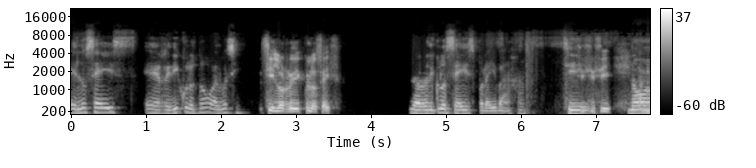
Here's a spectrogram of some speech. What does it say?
es los seis eh, ridículos, ¿no? O algo así. Sí, los ridículos seis. Los ridículos seis, por ahí va, Sí, sí, sí. No,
